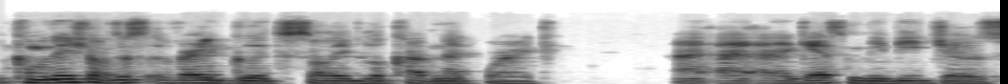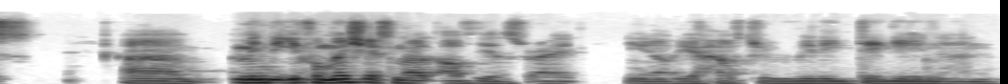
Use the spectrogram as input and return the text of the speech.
a combination of just a very good solid local network i i, I guess maybe just um, i mean the information is not obvious right you know you have to really dig in and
